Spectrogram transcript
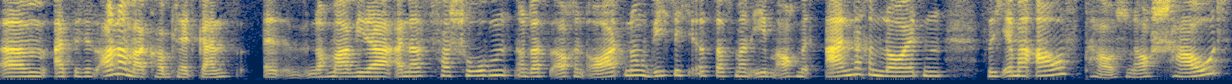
ähm, hat sich das auch nochmal komplett ganz äh, nochmal wieder anders verschoben. Und das ist auch in Ordnung. Wichtig ist, dass man eben auch mit anderen Leuten sich immer austauscht und auch schaut,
